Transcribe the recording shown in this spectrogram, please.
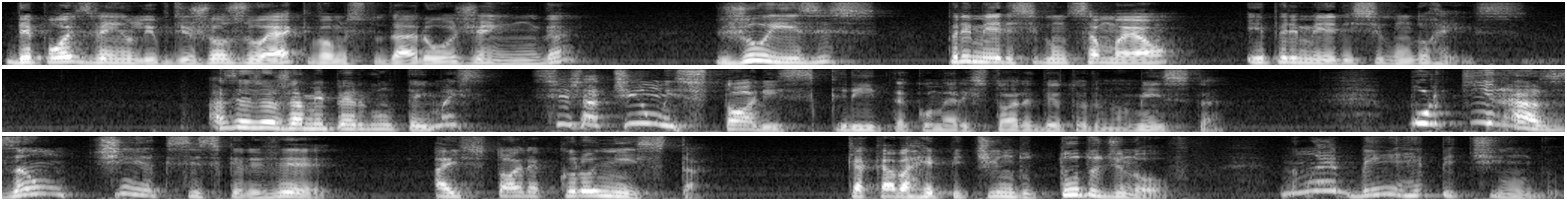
depois vem o livro de Josué, que vamos estudar hoje ainda, Juízes, 1 e 2 Samuel e 1 e 2 Reis. Às vezes eu já me perguntei, mas se já tinha uma história escrita, como era a história deuteronomista, por que razão tinha que se escrever a história cronista, que acaba repetindo tudo de novo? Não é bem repetindo,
